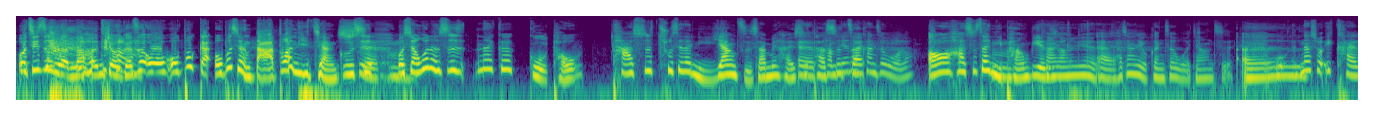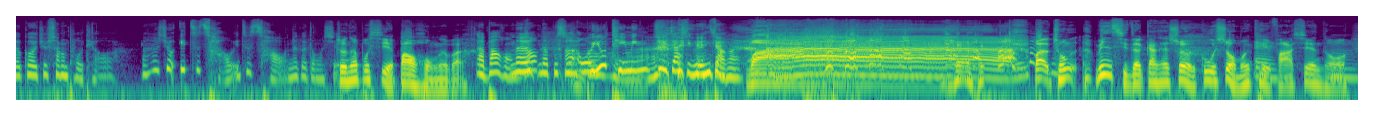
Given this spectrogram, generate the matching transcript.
我其实忍了很久，可是我我不敢，我不想打断你讲故事。嗯我想问的是，那个骨头它是出现在你样子上面，还是他是在看着我了，哦，他是在你嗯旁边他上面？哎，他这样有跟着我这样子。呃，我那时候一开了过后就上头条啊，然后就一直吵，一直吵那个东西。就那部戏也爆红了吧？啊，爆红，那那不是你啊我又提名最佳新人奖啊。哇！啊，不，从 Vincy 的刚才所有的故事，我们可以发现哦，嗯。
